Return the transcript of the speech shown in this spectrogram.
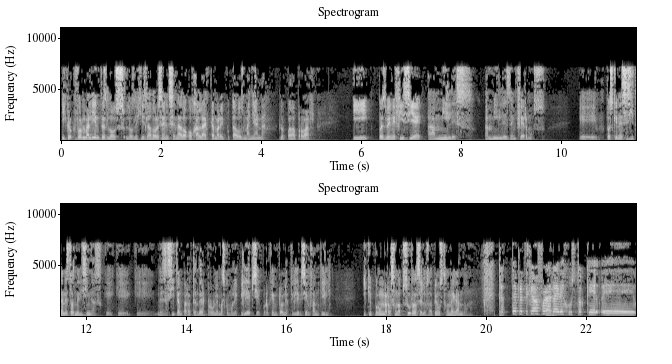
Y creo que fueron valientes los, los legisladores en el Senado. Ojalá Cámara de Diputados mañana lo pueda aprobar. Y pues beneficie a miles, a miles de enfermos, eh, pues que necesitan estas medicinas, que, que, que necesitan para atender problemas como la epilepsia, por ejemplo, la epilepsia infantil, y que por una razón absurda se los habíamos estado negando. ¿no? Pero te platicaba fuera del aire justo que eh,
